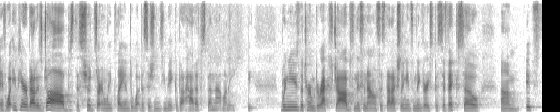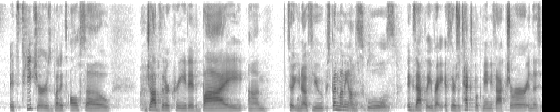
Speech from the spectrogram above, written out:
If what you care about is jobs, this should certainly play into what decisions you make about how to spend that money. When you use the term direct jobs in this analysis, that actually means something very specific. So, um, it's, it's teachers, but it's also jobs that are created by, um, so, you know, if you spend money on schools, exactly right. If there's a textbook manufacturer in the,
